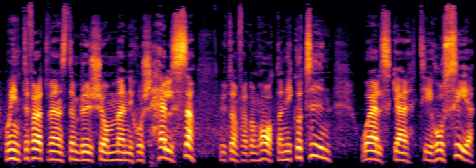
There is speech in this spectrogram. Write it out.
och inte för att vänstern bryr sig om människors hälsa utan för att de hatar nikotin och älskar THC,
